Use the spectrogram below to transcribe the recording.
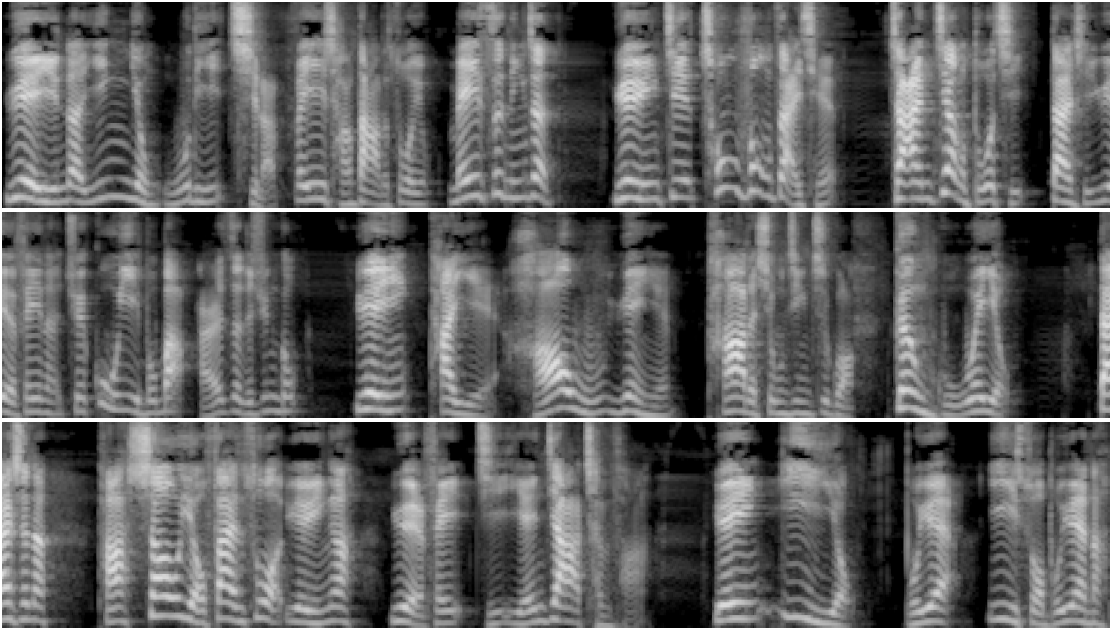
岳云的英勇无敌，起了非常大的作用。每次临阵，岳云皆冲锋在前，斩将夺旗。但是岳飞呢，却故意不报儿子的军功。岳云他也毫无怨言，他的胸襟之广，亘古未有。但是呢，他稍有犯错，岳云啊，岳飞即严加惩罚。岳云亦有不愿，亦所不愿呢？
